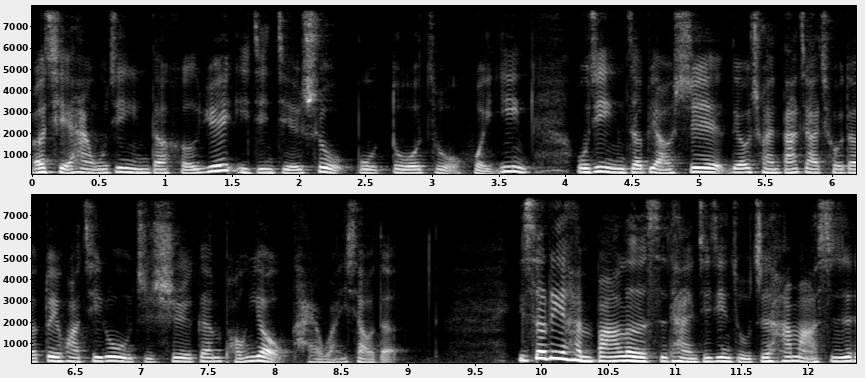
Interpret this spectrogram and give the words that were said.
而且和吴继莹的合约已经结束，不多做回应。吴继莹则表示，流传打假球的对话记录只是跟朋友开玩笑的。以色列和巴勒斯坦激进组织哈马斯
